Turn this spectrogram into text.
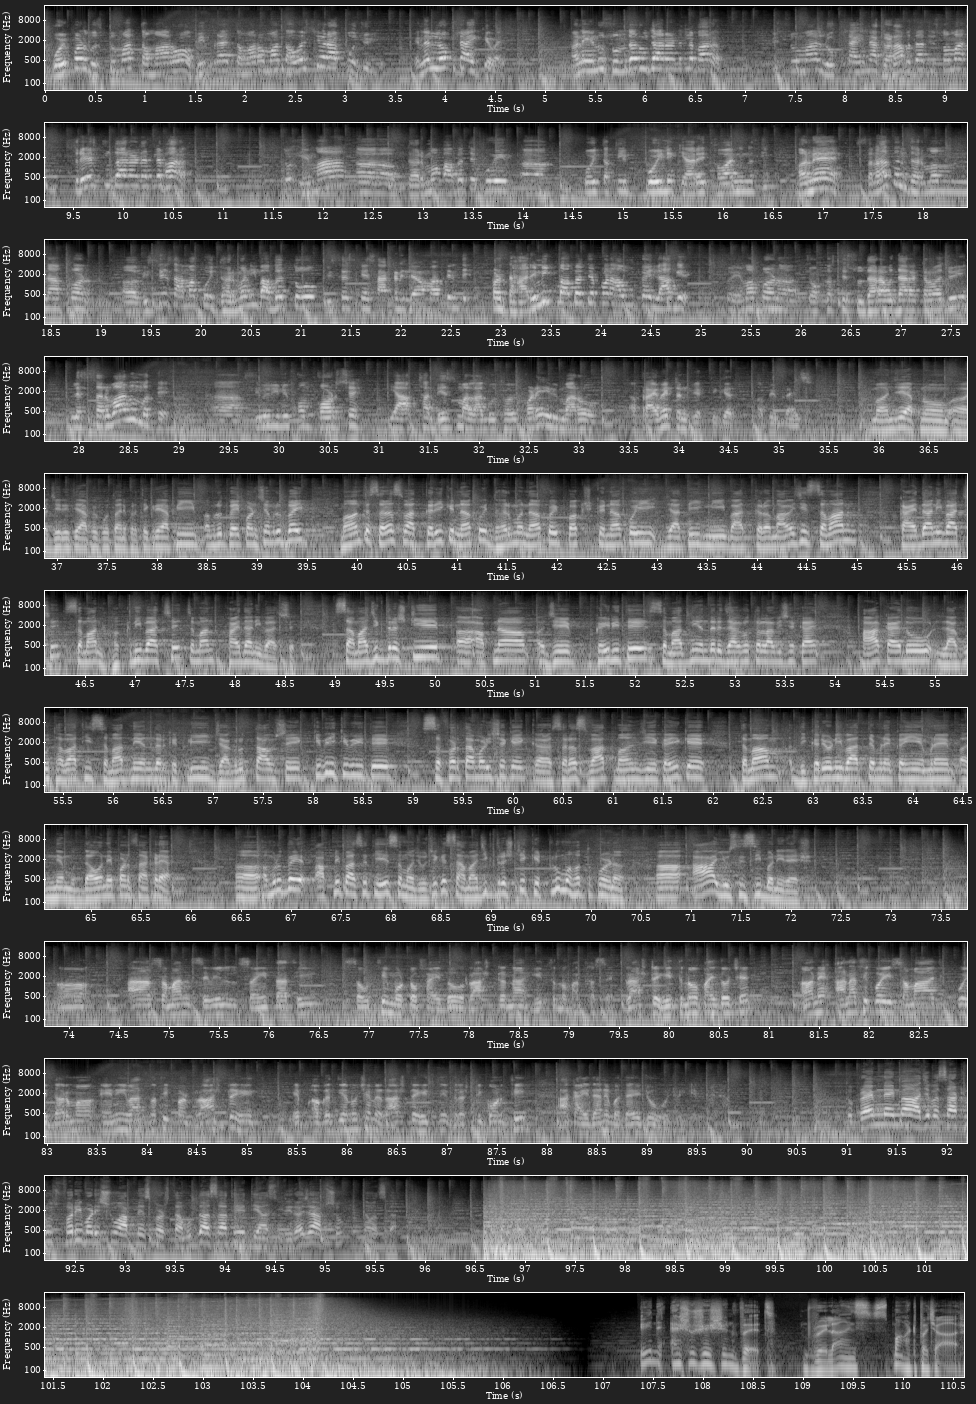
કોઈ પણ વસ્તુમાં તમારો અભિપ્રાય, તમારો મત અવશ્ય રાખવો જોઈએ. એને લોકશાહી કહેવાય અને એનું સુંદર ઉદાહરણ એટલે ભારત. વિશ્વમાં લોકશાહીના ઘણા બધા દેશોમાં શ્રેષ્ઠ ઉદાહરણ એટલે ભારત. તો એમાં ધર્મ બાબતે કોઈ કોઈ તકલીફ કોઈને ક્યારેય થવાની નથી. અને સનાતન ધર્મના પણ વિશેષ આમાં કોઈ ધર્મની બાબત તો વિશેષ કંઈ સાંકળી લેવામાં આવતી નથી. પણ ધાર્મિક બાબતે પણ આવું કંઈ લાગે, તો એમાં પણ ચોક્કસથી સુધારા વધારા કરવા જોઈએ. એટલે સર્વાનુમતે સિવિલ યુનિફોર્મ કોડ છે, એ આખા દેશમાં લાગુ થવી પડે એવી મારો પ્રાઇવેટ અને વ્યક્તિગત અભિપ્રાય છે. મહંતજી આપનો જે રીતે આપે પોતાની પ્રતિક્રિયા આપી, અમૃતભાઈ પણ છે. અમૃતભાઈ, મહંતે સરસ વાત કરી કે ન કોઈ ધર્મ, ન કોઈ પક્ષ કે ન કોઈ જાતિની વાત કરવામાં આવે છે. સમાન કાયદાની વાત છે, સમાન હકની વાત છે, સમાન ફાયદાની વાત છે. સામાજિક દ્રષ્ટિએ આપના જે કઈ રીતે સમાજની અંદર જાગૃતતા લાવી શકાય, આ કાયદો લાગુ થવાથી સમાજની અંદર કેટલી જાગૃતતા આવશે, કેવી કેવી રીતે સફળતા મળી શકે? સરસ વાત મહનજીએ કહી કે તમામ દીકરીઓની વાત તેમણે કહી, એમણે અન્ય મુદ્દાઓને પણ સાંકળ્યા. અમૃતભાઈ, આપની પાસેથી એ સમજવું છે કે સામાજિક દ્રષ્ટિએ કેટલું મહત્વપૂર્ણ આ યુસીસી બની રહેશે? આ સમાન સિવિલ સંહિતાથી સૌથી મોટો ફાયદો રાષ્ટ્રના હિતનોમાં થશે. રાષ્ટ્રહિતનો ફાયદો છે અને આનાથી કોઈ સમાજ, કોઈ ધર્મ એની વાત નથી, પણ રાષ્ટ્રહિત એ અગત્યનું છે ને રાષ્ટ્રહિતની દ્રષ્ટિકોણથી આ કાયદાને બધાએ જોવું જોઈએ. તો પ્રાઇમ નાઇનમાં આજે બસ આટલું જ. ફરી મળીશું આપને સ્પર્શતા મુદ્દા સાથે. ત્યાં સુધી રજા આપશો. નમસ્કાર. In association with Reliance Smart Bazaar.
